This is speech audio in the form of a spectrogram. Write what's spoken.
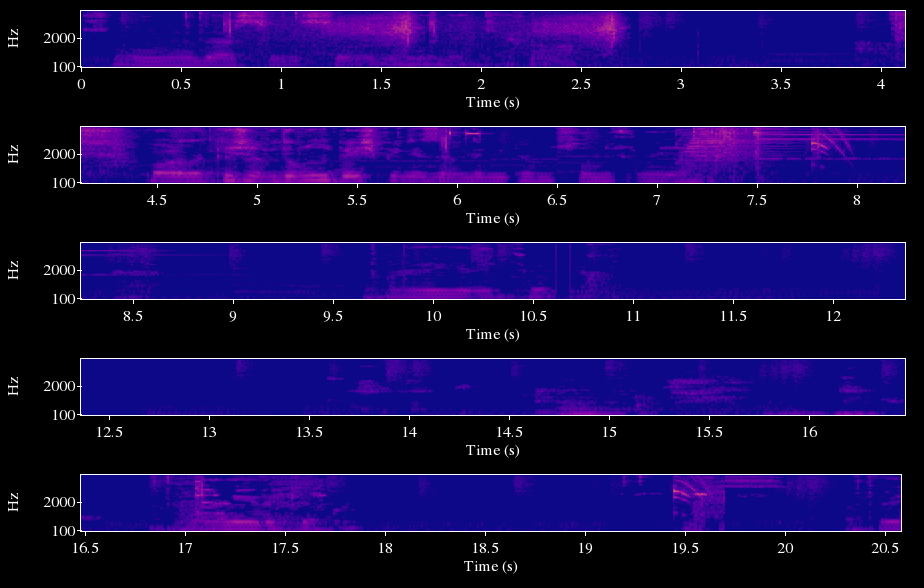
Sonra ders çalış. Sonra yemek falan. Bu arada arkadaşlar videomuz 5000 izlendi. Videonun sonucuna geldik. Paraya gerek yok. Paraya gerek yok. Ve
